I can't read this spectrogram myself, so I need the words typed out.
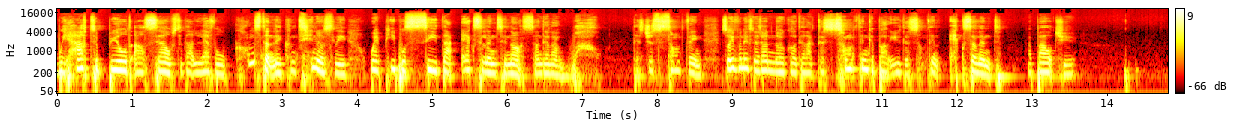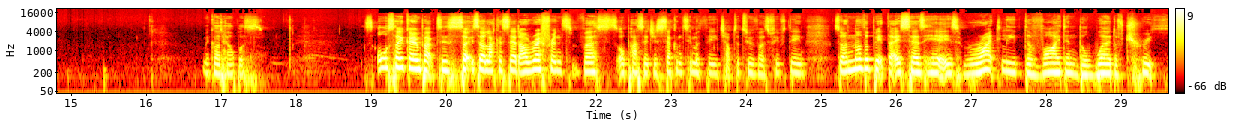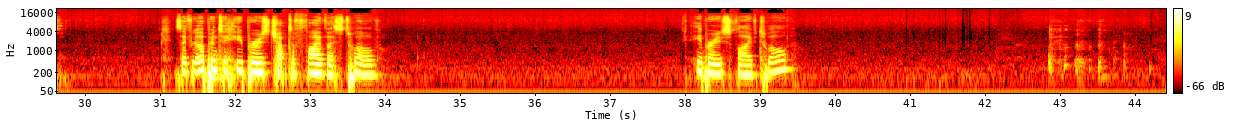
We have to build ourselves to that level constantly, continuously, where people see that excellence in us and they're like, wow, there's just something. So even if they don't know God, they're like, there's something about you, there's something excellent about you. May God help us It's also going back to so, so like i said our reference verse or passage is 2 timothy chapter 2 verse 15 so another bit that it says here is rightly dividing the word of truth So if we open to Hebrews chapter 5, verse 12. Hebrews 5:12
